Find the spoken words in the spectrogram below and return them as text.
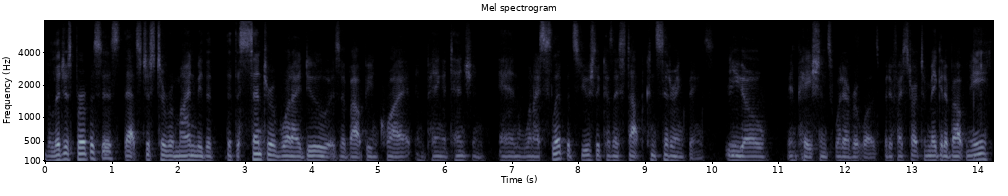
religious purposes. That's just to remind me that, that the center of what I do is about being quiet and paying attention. And when I slip, it's usually because I stop considering things, mm-hmm. ego, impatience, whatever it was. But if I start to make it about me,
